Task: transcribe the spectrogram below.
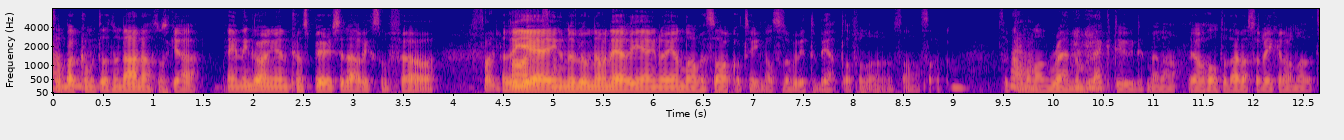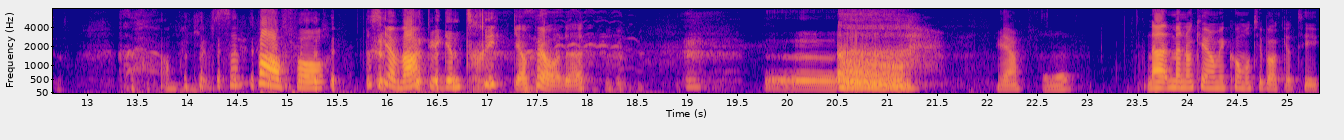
Sen bara kommit ut någon annan som ska, än en gång en conspiracy där liksom för Folk regeringen, liksom- nu lugnar vi ner regeringen, nu ändrar vi saker och ting så det blir lite bättre för sådana saker. Så kommer Ja. någon random black dude, menar, jag har hört att alla ser likadana ut. Oh my God, så varför? Du ska verkligen trycka på det. Ja. Nej men okej om vi kommer tillbaka till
